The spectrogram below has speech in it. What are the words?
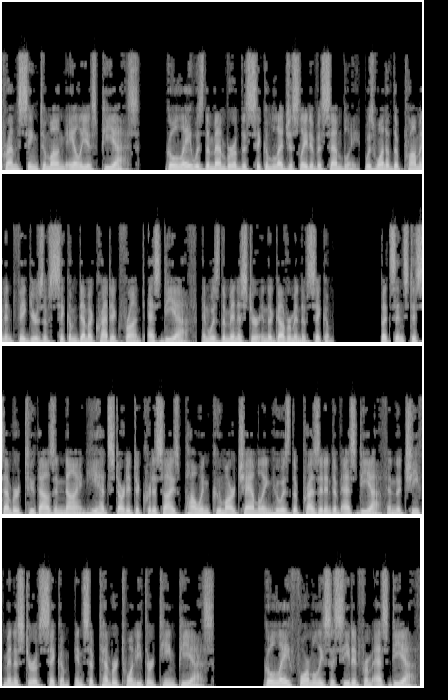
Prem Singh Tamang alias P.S. Golay was the member of the Sikkim Legislative Assembly, was one of the prominent figures of Sikkim Democratic Front (SDF), and was the minister in the government of Sikkim. But since December 2009 he had started to criticize Pawan Kumar Chamling who is the president of SDF and the chief minister of Sikkim. In September 2013 P.S. Golay formally seceded from SDF,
